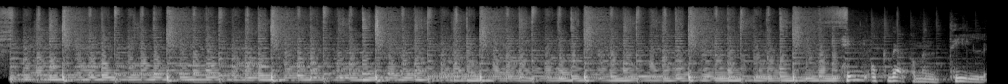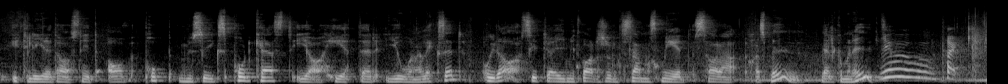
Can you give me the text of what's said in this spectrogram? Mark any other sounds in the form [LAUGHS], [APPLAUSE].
Hej och välkommen till ytterligare ett avsnitt av Popmusiks podcast. Jag heter Johan Alexed och idag sitter jag i mitt vardagsrum tillsammans med Sara Jasmin. Välkommen hit! Jo, tack. [LAUGHS]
